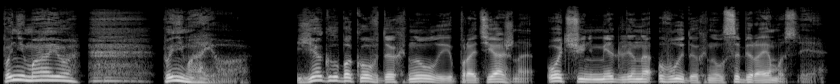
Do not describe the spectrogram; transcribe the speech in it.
«Понимаю, понимаю». Я глубоко вдохнул и протяжно, очень медленно выдохнул, собирая мысли.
